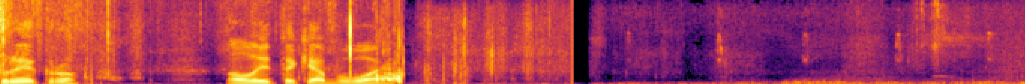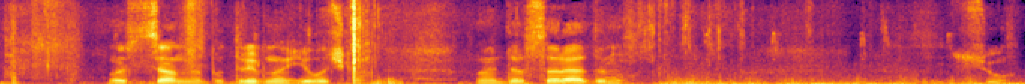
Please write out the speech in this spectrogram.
Прикро, але й таке буває. Ось ця непотрібна гілочка. Вона всередину. Цю.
